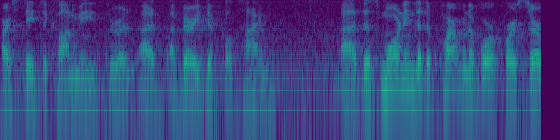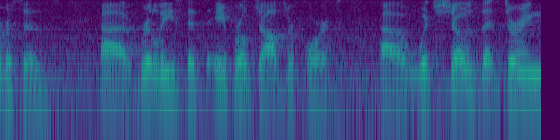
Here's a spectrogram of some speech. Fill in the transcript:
our state's economy through a, a, a very difficult time. Uh, this morning, the Department of Workforce Services uh, released its April jobs report, which shows that during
